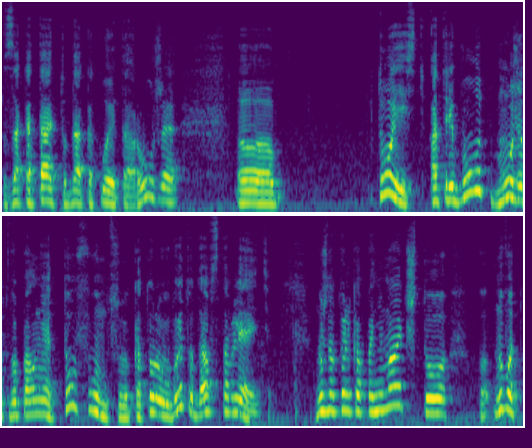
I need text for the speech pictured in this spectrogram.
закатать туда какое-то оружие. Э, то есть атрибут может выполнять ту функцию, которую вы туда вставляете. Нужно только понимать, что, э, ну вот,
